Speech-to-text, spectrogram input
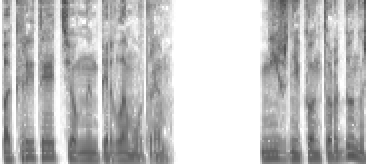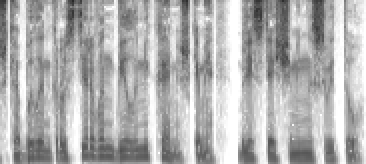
покрытая темным перламутром. Нижний контур донышка был инкрустирован белыми камешками, блестящими на свету,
